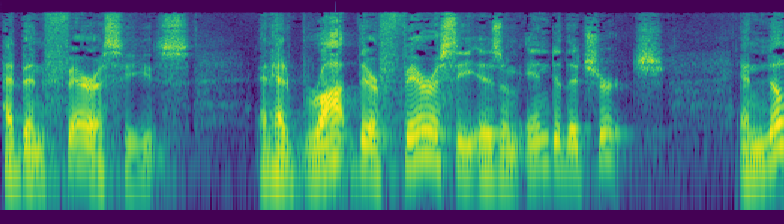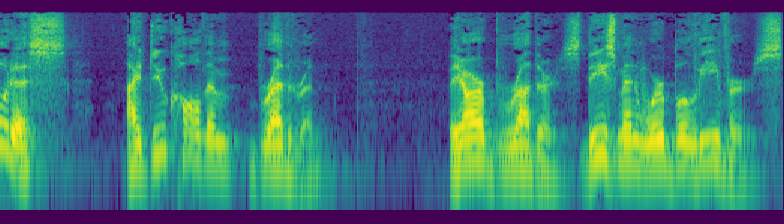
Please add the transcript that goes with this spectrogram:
had been Pharisees and had brought their Phariseeism into the church. And notice, I do call them brethren. They are brothers. These men were believers.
